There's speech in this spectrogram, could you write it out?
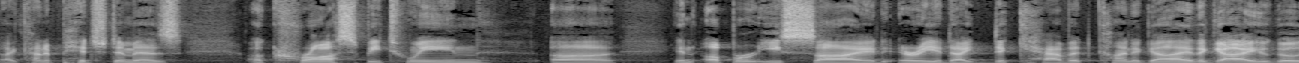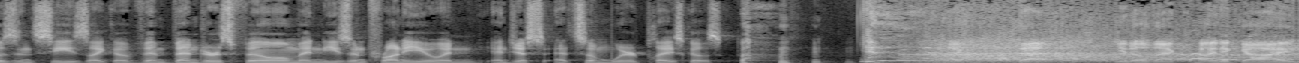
I kind of pitched him as a cross between. Uh, an Upper East Side erudite Dick Cavett kind of guy, the guy who goes and sees like a Wim Wenders film and he's in front of you and, and just at some weird place goes, like that, you know, that kind of guy.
